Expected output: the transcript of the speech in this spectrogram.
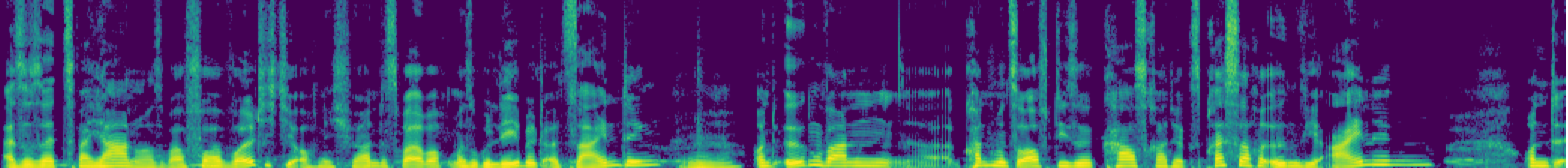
Also seit zwei Jahren oder so. Aber vorher wollte ich die auch nicht hören. Das war aber auch immer so gelabelt als sein Ding. Und irgendwann äh, konnten wir uns so auf diese Chaos Radio Express Sache irgendwie einigen. Und äh,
